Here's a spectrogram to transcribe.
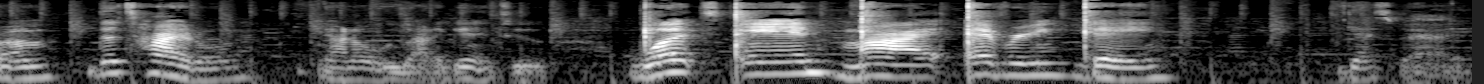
from the title, y'all know what we gotta get into. What's in my everyday Guess bag?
